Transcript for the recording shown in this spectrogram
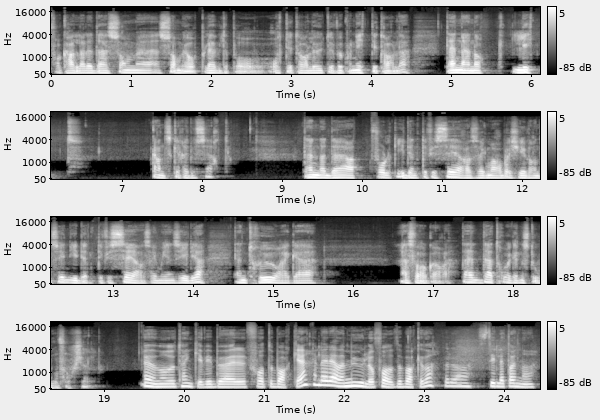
for å kalle det det, som, som vi opplevde på 80-tallet utover på 90-tallet, den er nok litt ganske redusert. Den er det at folk identifiserer seg med arbeidsgiveren sin, identifiserer seg med gjensidige, den tror jeg er, er svakere. Det, det tror jeg er den store forskjellen. Er det noe du tenker vi bør få tilbake, eller er det mulig å få det tilbake, da, for å stille et annet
